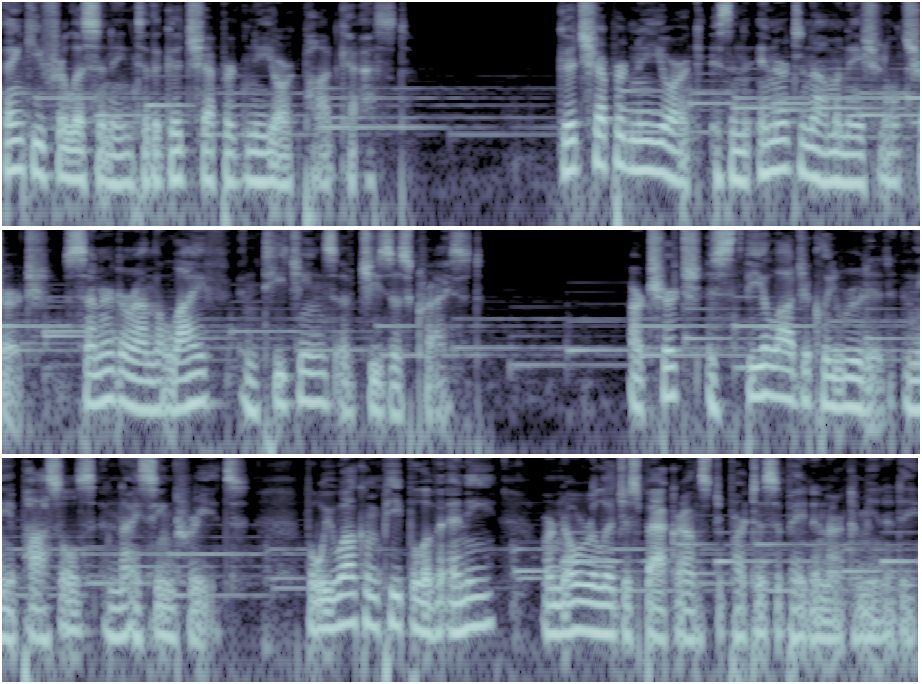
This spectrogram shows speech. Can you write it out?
Thank you for listening to the Good Shepherd New York podcast. Good Shepherd New York is an interdenominational church centered around the life and teachings of Jesus Christ. Our church is theologically rooted in the Apostles' and Nicene Creeds, but we welcome people of any or no religious backgrounds to participate in our community.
